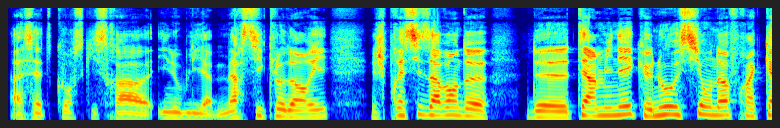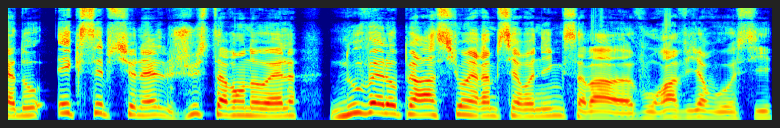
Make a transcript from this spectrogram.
à cette course qui sera euh, inoubliable. Merci Claude-Henri. Et je précise avant de, terminer que nous aussi, on offre un cadeau exceptionnel juste avant Noël. Nouvelle opération RMC Running, ça va vous ravir vous aussi.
